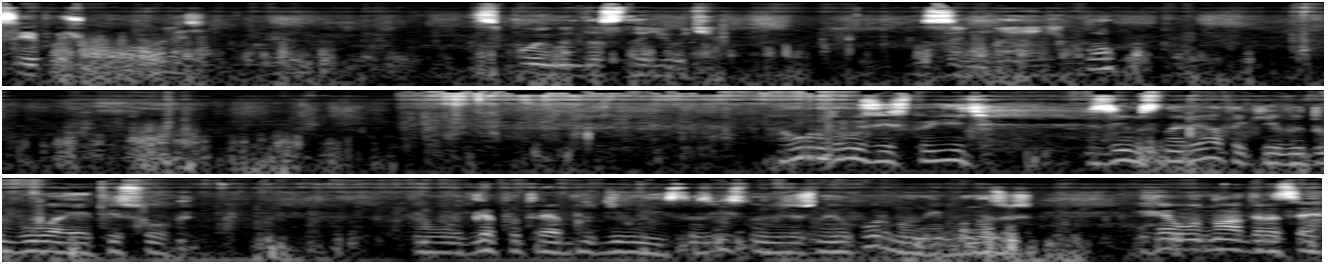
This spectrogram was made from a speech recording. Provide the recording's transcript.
Підсипочку роблять. З достають земельку. Вон, друзі, стоїть зімснаряд, який видобуває пісок. От, для потреб будівництва. Звісно, він ж не оформлений, бо у нас ж геонадра це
